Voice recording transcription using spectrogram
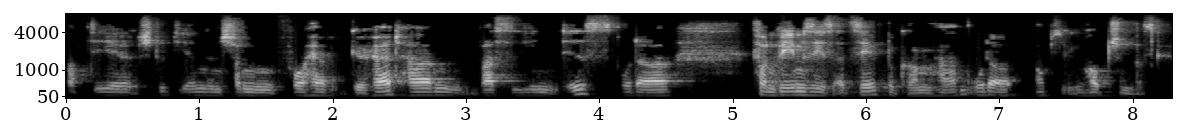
ob die Studierenden schon vorher gehört haben, was Lean ist oder von wem sie es erzählt bekommen haben oder ob sie überhaupt schon was gehört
